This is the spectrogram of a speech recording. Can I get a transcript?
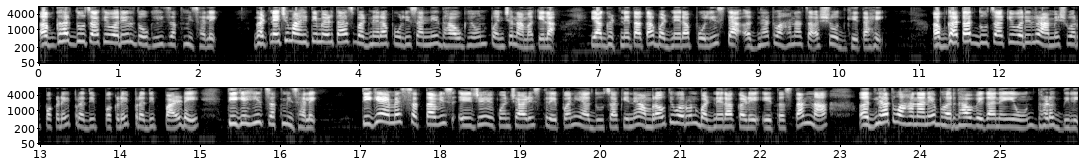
अपघात दुचाकीवरील दोघेही जखमी झाले. घटनेची माहिती मिळताच बडनेरा पोलिसांनी धाव घेऊन पंचनामा केला. या घटनेत आता बडनेरा पोलीस त्या अज्ञात वाहनाचा शोध घेत आहे. अपघातात दुचाकीवरील रामेश्वर पकडे प्रदीप पकडे प्रदीप पारडे तिघेही जखमी झाले. तिघे एम एस सत्तावीस ए जे एकोणचाळीस त्रेपन्न या दुचाकीने अमरावतीवरून बडनेराकडे येत असताना अज्ञात वाहनाने भरधाव वेगाने येऊन धडक दिली.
